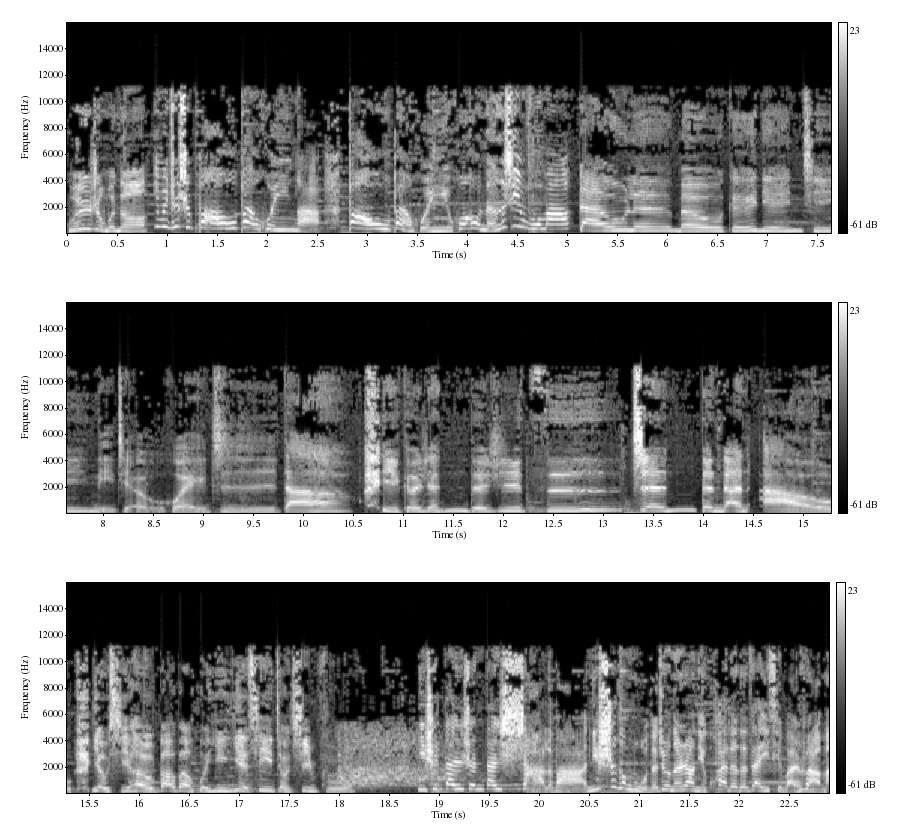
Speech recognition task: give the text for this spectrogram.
为什么呢？因为这是包办婚姻啊！包办婚姻，婚后能幸福吗？到了某个年纪，你就会知道，一个人的日子真的难熬。有时候包办婚姻也是一种幸福。你是单身单傻了吧？你是个母的就能让你快乐的在一起玩耍吗？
